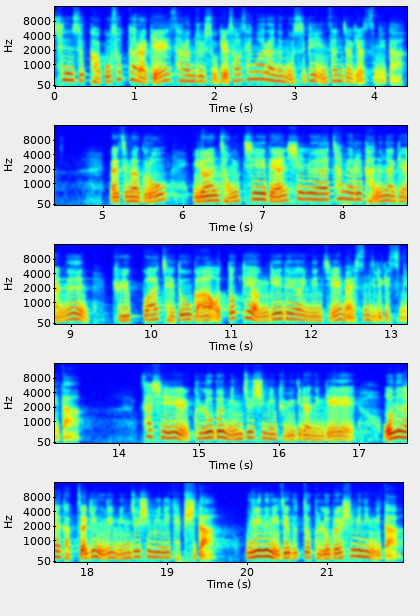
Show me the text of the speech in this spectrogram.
친숙하고 소탈하게 사람들 속에서 생활하는 모습이 인상적이었습니다. 마지막으로 이러한 정치에 대한 신뢰와 참여를 가능하게 하는 교육과 제도가 어떻게 연계되어 있는지에 말씀드리겠습니다. 사실 글로벌 민주시민 교육이라는 게 어느 날 갑자기 우리 민주시민이 됩시다. 우리는 이제부터 글로벌 시민입니다.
